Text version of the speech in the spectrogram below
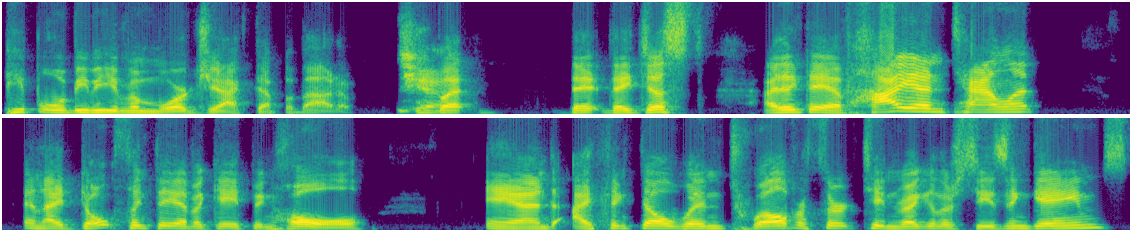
people would be even more jacked up about them. Yeah. But they, they just, I think they have high end talent, and I don't think they have a gaping hole. And I think they'll win 12 or 13 regular season games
